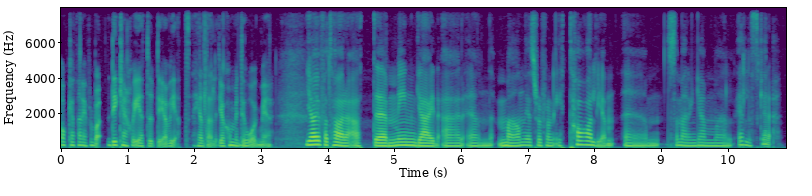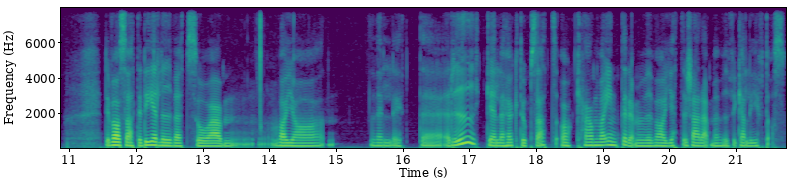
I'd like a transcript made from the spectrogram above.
Och att han är från Det kanske är typ det jag vet, helt ärligt. Jag kommer inte ihåg mer. Jag har fått höra att eh, min guide är en man, jag tror från Italien, eh, som är en gammal älskare. Det var så att i det livet så um, var jag väldigt eh, rik eller högt uppsatt och han var inte det, men vi var jättekära, men vi fick aldrig gifta oss.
